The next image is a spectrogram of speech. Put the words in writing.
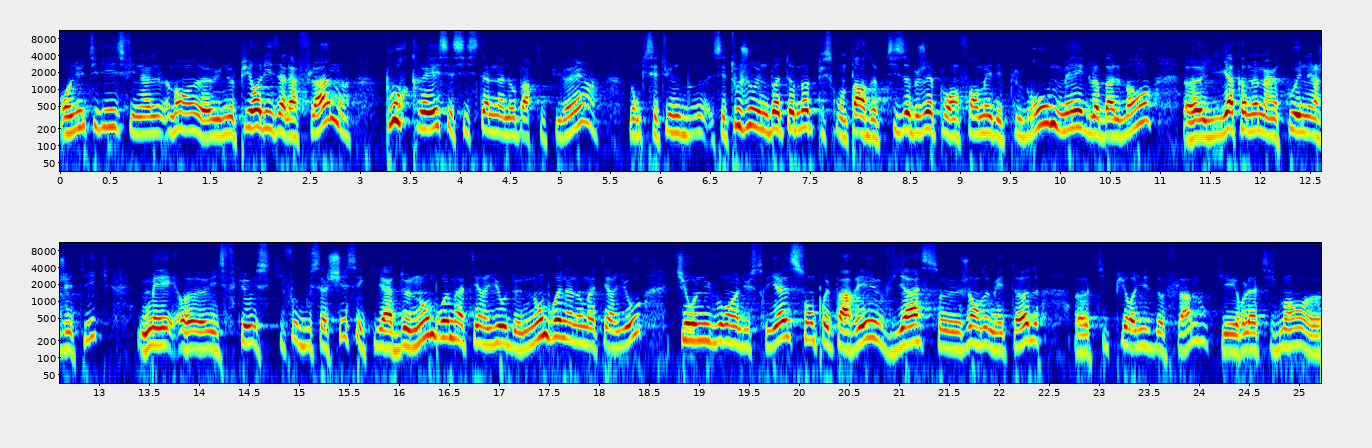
On utilise finalement euh, une pyrolyse à la flamme pour créer ces systèmes nanoparticulaires. Donc c'est toujours une bottom-up puisqu'on part de petits objets pour en former des plus gros, mais globalement, euh, il y a quand même un coût énergétique. Mais euh, ce qu'il faut que vous sachiez, c'est qu'il y a de nombreux matériaux, de nombreux nanomatériaux qui, au niveau industriel, sont préparés via ce genre de méthode euh, type pyrolyse de flamme, qui est relativement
